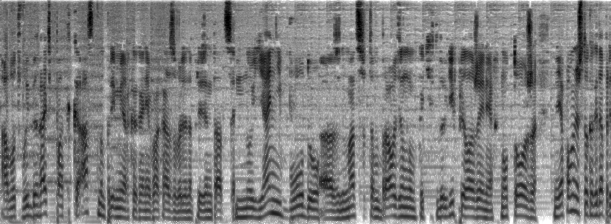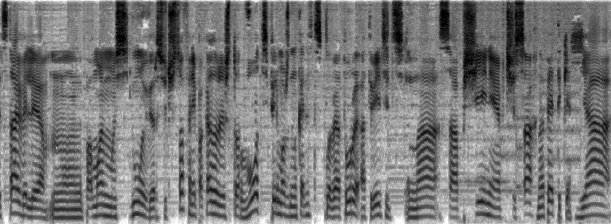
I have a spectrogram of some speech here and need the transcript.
а вот выбирать подкаст, например, как они показывали на презентации, но я не буду а, заниматься там браузингом в каких-то других приложениях, ну, тоже. Я помню, что когда представили, по-моему, седьмую версию часов, они показывали, что вот теперь можно наконец-то с клавиатуры ответить на сообщения в часах, но опять опять-таки, я,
